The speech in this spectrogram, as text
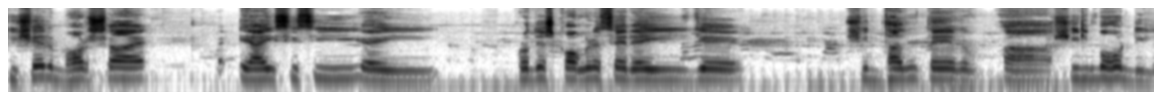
কিসের ভরসায় এআইসিসি এই প্রদেশ কংগ্রেসের এই যে সিদ্ধান্তের শিলমোহর দিল,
